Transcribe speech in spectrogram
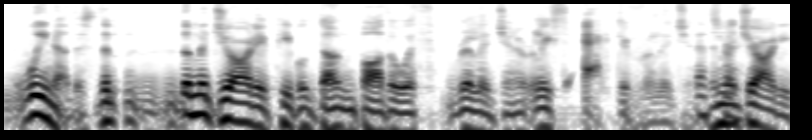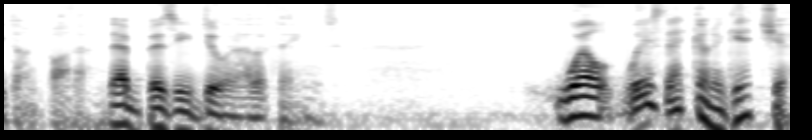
we know this, the, the majority of people don't bother with religion, or at least active religion. That's the right. majority don't bother. They're busy doing other things. Well, where's that going to get you?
